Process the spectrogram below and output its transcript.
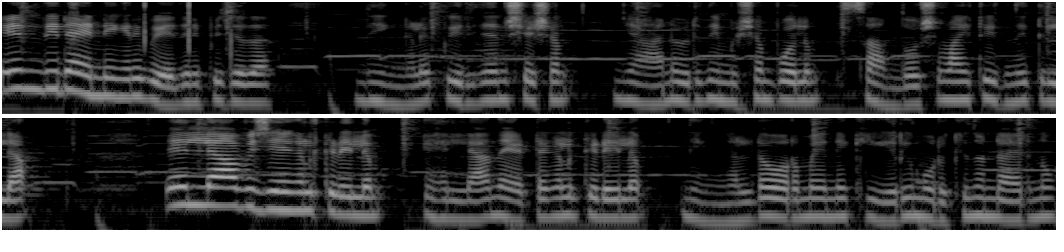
എന്തിനാ എന്നെ ഇങ്ങനെ വേദനിപ്പിച്ചത്? നിങ്ങളെ പിരിഞ്ഞതിന് ശേഷം ഞാൻ ഒരു നിമിഷം പോലും സന്തോഷമായിട്ട് ഇരുന്നിട്ടില്ല എല്ലാ വിജയങ്ങൾക്കിടയിലും എല്ലാ നേട്ടങ്ങൾക്കിടയിലും നിങ്ങളുടെ ഓർമ്മ എന്നെ കീറി മുറിക്കുന്നുണ്ടായിരുന്നു.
